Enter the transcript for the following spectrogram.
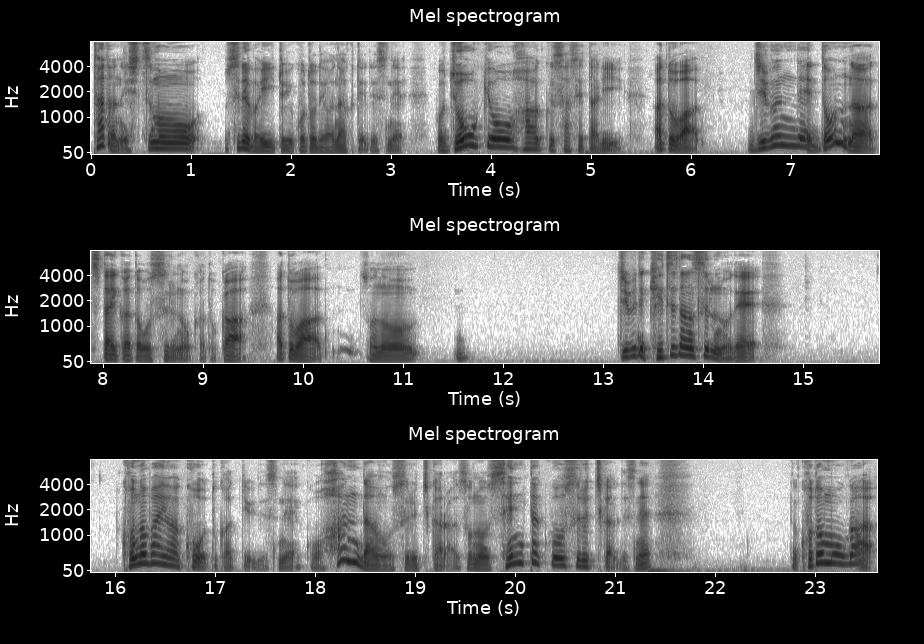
ただね質問をすればいいということではなくてですね状況を把握させたりあとは自分でどんな伝え方をするのかとかあとはその自分で決断するのでこの場合はこうとかっていうですねこう判断をする力その選択をする力ですね子供が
